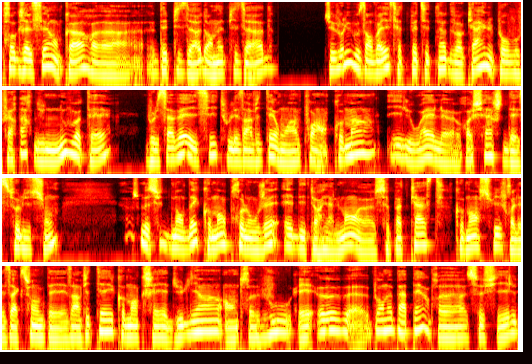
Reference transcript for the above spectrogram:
progresser encore d'épisode en épisode. J'ai voulu vous envoyer cette petite note vocale pour vous faire part d'une nouveauté. Vous le savez, ici, tous les invités ont un point en commun. Ils ou elles recherchent des solutions je me suis demandé comment prolonger éditorialement euh, ce podcast, comment suivre les actions des invités, comment créer du lien entre vous et eux euh, pour ne pas perdre euh, ce fil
